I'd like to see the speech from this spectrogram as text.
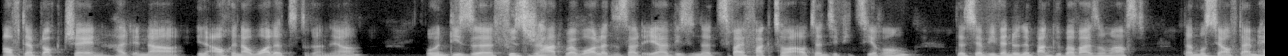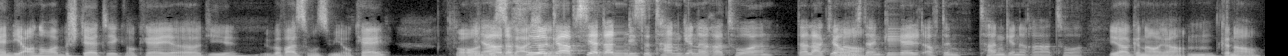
auf der Blockchain, halt in der, in, auch in der Wallet drin, ja. Und diese physische Hardware-Wallet ist halt eher wie so eine Zwei-Faktor-Authentifizierung. Das ist ja wie wenn du eine Banküberweisung machst, dann musst du ja auf deinem Handy auch nochmal bestätigen, okay, äh, die Überweisung ist mir okay. Und ja, oder Gleiche, früher gab es ja dann diese TAN-Generatoren. Da lag genau. ja auch genau. nicht dein Geld auf dem TAN-Generator. Ja, genau, ja, mh, genau.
